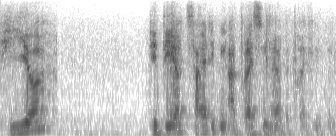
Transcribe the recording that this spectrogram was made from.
hier die derzeitigen Adressen der Betreffenden.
